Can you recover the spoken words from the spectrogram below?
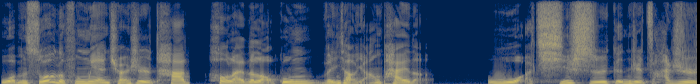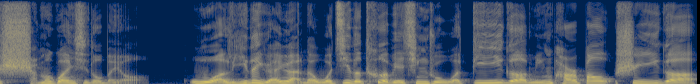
我们所有的封面全是她后来的老公文小阳拍的。我其实跟这杂志什么关系都没有，我离得远远的。我记得特别清楚，我第一个名牌包是一个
